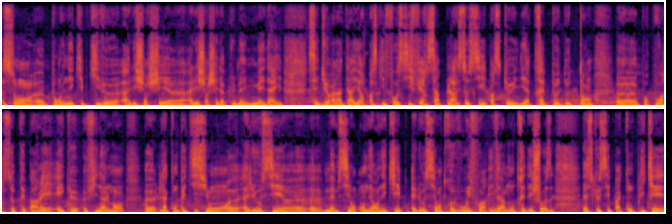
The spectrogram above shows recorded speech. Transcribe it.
sont pour une équipe qui veut aller chercher aller chercher la plus médaille. C'est dur à l'intérieur parce qu'il faut aussi faire sa place aussi parce qu'il y a très peu de temps pour pouvoir se préparer et que finalement la compétition, elle est aussi même si on est en équipe, elle est aussi entre vous. Il faut arriver à montrer des choses. Est-ce que c'est pas compliqué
